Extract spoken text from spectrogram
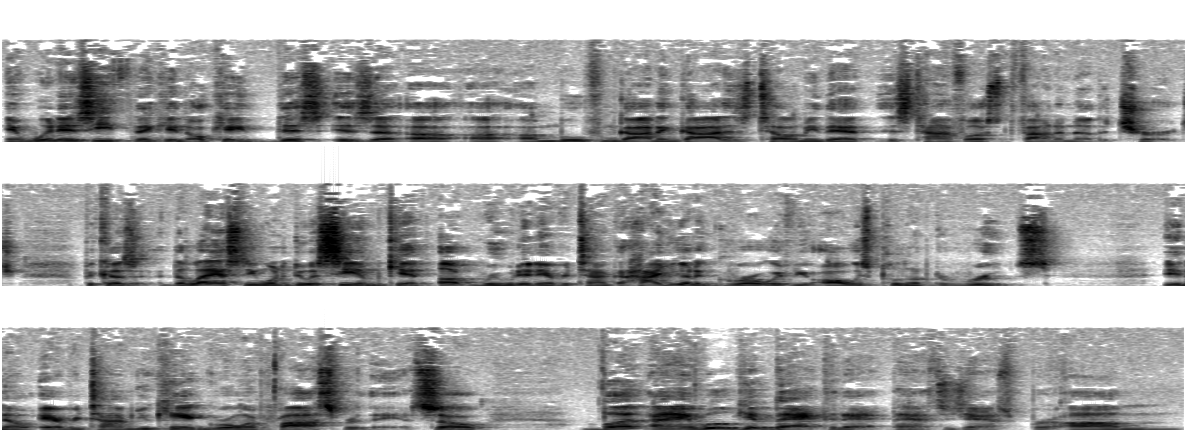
and when is he thinking, okay, this is a, a, a move from God, and God is telling me that it's time for us to find another church? Because the last thing you want to do is see him get uprooted every time. Because how are you going to grow if you're always pulling up the roots? You know, every time. You can't grow and prosper there. So, but and we'll get back to that, Pastor Jasper. Um,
